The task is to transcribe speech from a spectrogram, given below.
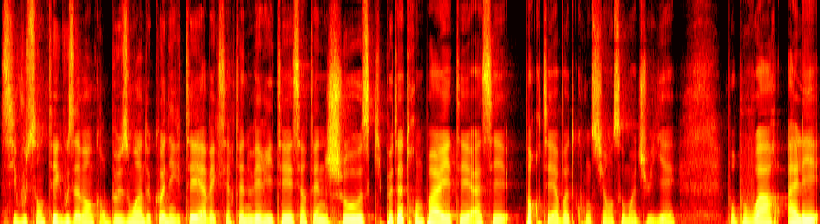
Si vous sentez que vous avez encore besoin de connecter avec certaines vérités, certaines choses qui peut-être n'ont pas été assez portées à votre conscience au mois de juillet, pour pouvoir aller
